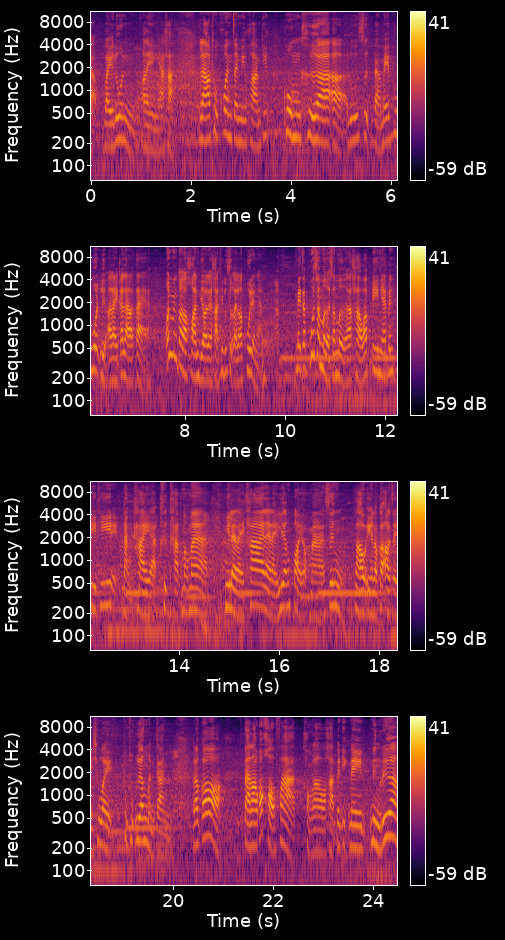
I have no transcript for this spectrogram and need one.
กับวัยรุ่นอะไรอย่างเงี้ยค่ะ แล้วทุกคนจะมีความที่คลุมเครือเออรู้สึกแต่ไม่พูดหรืออะไรก็แล้ว แต่อ้นเป็นตัวละครเดียวเลยค่ะ ที่รู้สึกอะไรแล้วก็พูดอย่างนั้นเมย์จะพูดเสมอเสมอค่ะ ว่าปีนี้เป็นปีที่หนังไทยอะคึกคักมากๆ มีหลาย ๆ ค่ายหลาย ๆ เรื่องปล่อยออกมา ซึ่งเราเองเราก็เอาใจช่วยทุก ๆ เรื่องเหมือนกัน แล้วก็ แต่เราก็ขอฝากของเราอะค่ะ เป็นอีกในหนึ่งเรื่อง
